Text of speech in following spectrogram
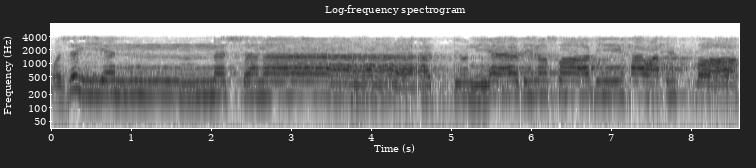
وزينا السماء الدنيا بمصابيح وحفظا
